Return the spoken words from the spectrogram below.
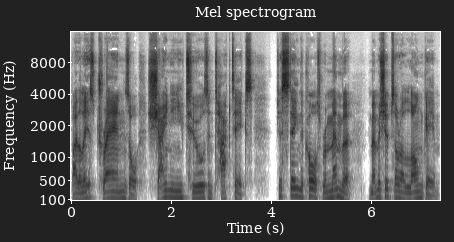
by the latest trends or shiny new tools and tactics. Just staying the course. Remember, memberships are a long game.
